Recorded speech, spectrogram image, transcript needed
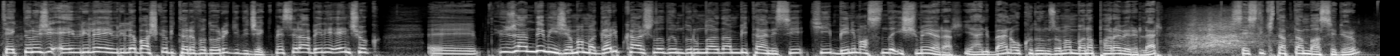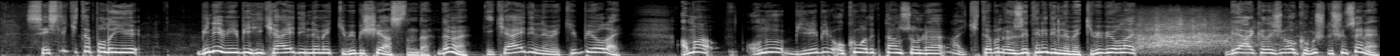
Teknoloji evrile evrile başka bir tarafa doğru gidecek. Mesela beni en çok e, üzen demeyeceğim ama garip karşıladığım durumlardan bir tanesi ki benim aslında işime yarar. Yani ben okuduğum zaman bana para verirler. Sesli kitaptan bahsediyorum. Sesli kitap olayı bir nevi bir hikaye dinlemek gibi bir şey aslında değil mi? Hikaye dinlemek gibi bir olay. Ama onu birebir okumadıktan sonra kitabın özetini dinlemek gibi bir olay. Bir arkadaşın okumuş düşünsene.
